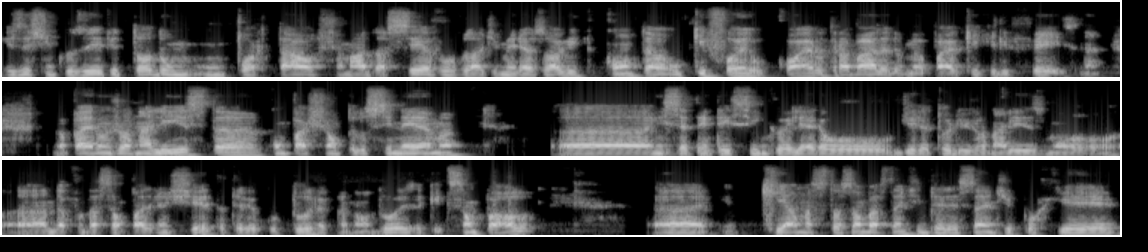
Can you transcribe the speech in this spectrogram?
existe inclusive todo um, um, portal chamado Acervo Vladimir Herzog que conta o que foi, qual era o trabalho do meu pai, o que, que ele fez. Né? Meu pai era um jornalista com paixão pelo cinema. Uh, em 75 ele era o diretor de jornalismo uh, da Fundação Padre Anchieta, TV Cultura, Canal 2 aqui de São Paulo. Uh, que é uma situação bastante interessante, porque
